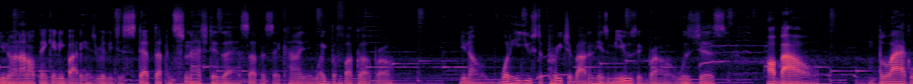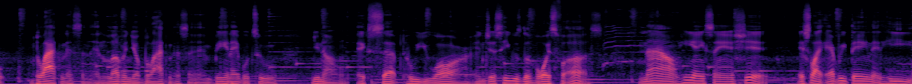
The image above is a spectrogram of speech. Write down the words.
You know, and I don't think anybody has really just stepped up and snatched his ass up and said, Kanye, wake the fuck up, bro. You know, what he used to preach about in his music, bro, was just about black blackness and, and loving your blackness and being able to you know accept who you are and just he was the voice for us now he ain't saying shit it's like everything that he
